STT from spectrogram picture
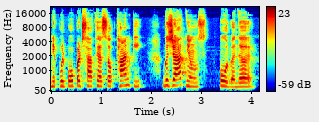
નિપુલ પોપટ સાથે અશોક થાનકી, ગુજરાત ન્યૂઝ પોરબંદર.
